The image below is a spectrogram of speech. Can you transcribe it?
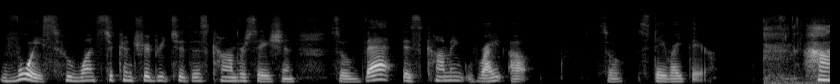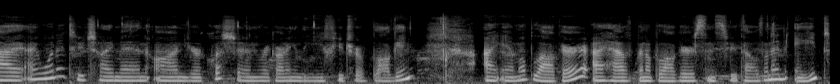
voice who wants to contribute to this conversation. So that is coming right up. So stay right there. Hi, I wanted to chime in on your question regarding the future of blogging. I am a blogger. I have been a blogger since 2008,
